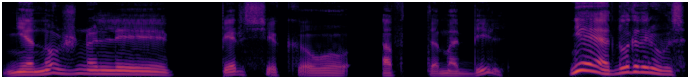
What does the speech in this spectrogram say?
не нужно ли Персикову автомобиль? Нет, благодарю вас.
